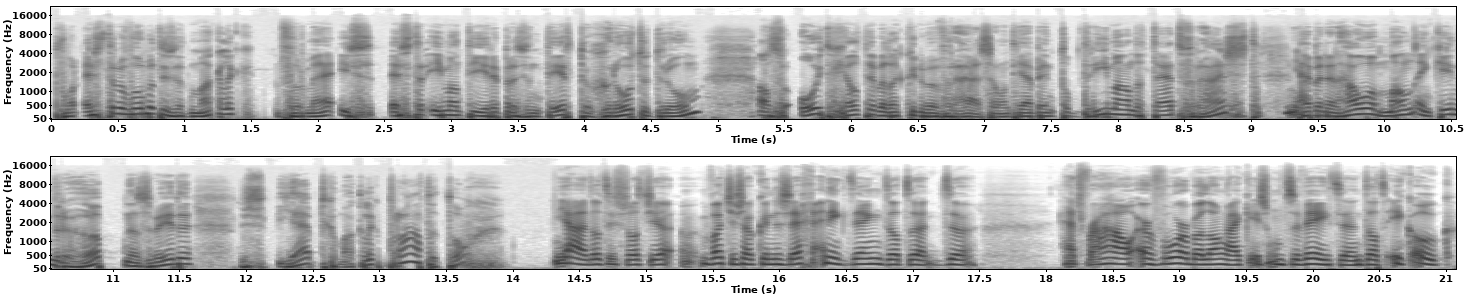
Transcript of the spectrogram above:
Voor Esther bijvoorbeeld is het makkelijk. Voor mij is Esther iemand die representeert de grote droom. Als we ooit geld hebben, dan kunnen we verhuizen. Want jij bent op drie maanden tijd verhuisd. Ja. Hebben een oude man en kinderen, hup, naar Zweden. Dus jij hebt gemakkelijk praten, toch? Ja, dat is wat je, wat je zou kunnen zeggen. En ik denk dat de, de, het verhaal ervoor belangrijk is om te weten dat ik ook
